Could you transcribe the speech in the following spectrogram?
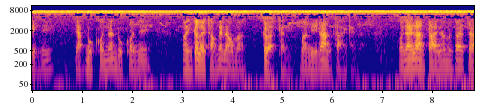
สิ่งนี้ อยากบุคคลนั้นบุคคลนี้ มันก็เลยทำให้เรามาเกิดกัน มามีร่างกายกัน พอได้ร่างกายแล้วมันก็จะ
